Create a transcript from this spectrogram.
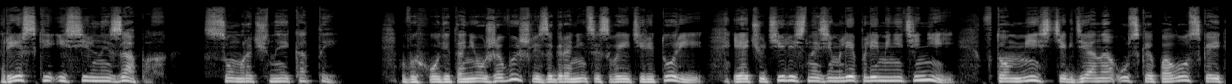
резкий и сильный запах, сумрачные коты. Выходит, они уже вышли за границы своей территории и очутились на земле племени теней, в том месте, где она узкой полоской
